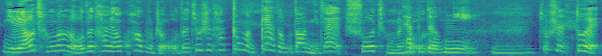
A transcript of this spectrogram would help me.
你聊城门楼子，他聊胯骨轴子，就是他根本 get 不到你在说城门他不。懂你，嗯，就是对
